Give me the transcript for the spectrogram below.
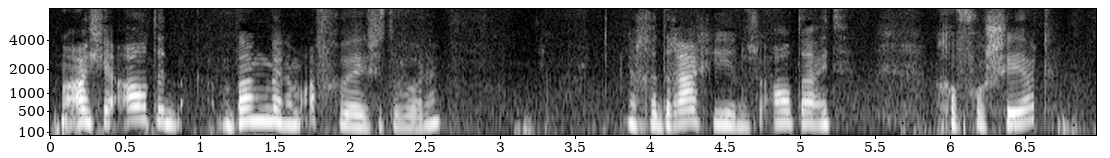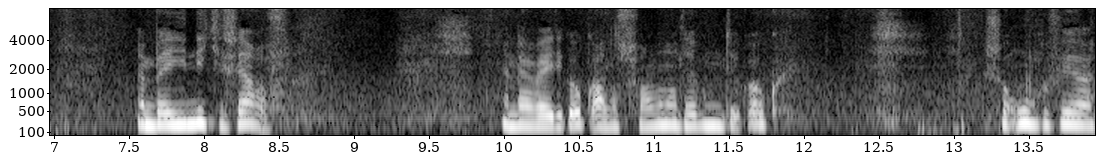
Maar als je altijd bang bent om afgewezen te worden, dan gedraag je je dus altijd geforceerd en ben je niet jezelf. En daar weet ik ook alles van, want dat heb ik natuurlijk ook zo ongeveer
